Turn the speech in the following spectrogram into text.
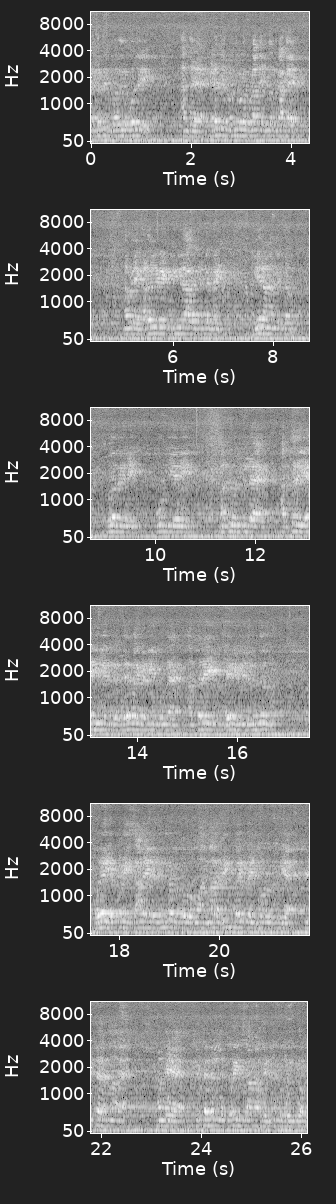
இடத்திற்கு வருகிற போது அந்த இடத்தில் வந்துவிடக்கூடாது என்பதற்காக நம்முடைய கடலிலே குடிநீராக திட்டங்கள் வீராணம் திட்டம் குளவேரி பூண்டி ஏரி மற்றும் இருக்கின்ற அத்தனை ஏரியில் இருக்கிற தேவாய் கட்டியில் கொண்ட அத்தனை ஏரிகளிலிருந்து ஒரே எப்படி சாலையில் ரிங் ரோடு போடுவோமோ அது மாதிரி ரிங் பைப் லைன் போடக்கூடிய திட்டமாக நம்முடைய திட்டங்கள் இந்த துறையின் சார்பாக எடுத்துக் கொண்டிருக்கிறோம்.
